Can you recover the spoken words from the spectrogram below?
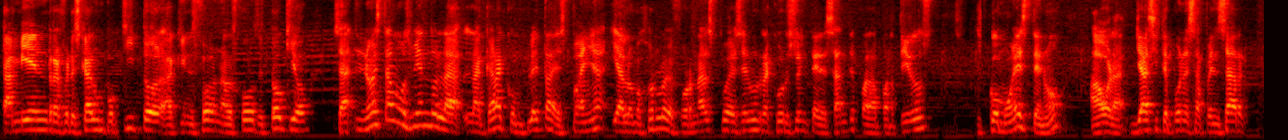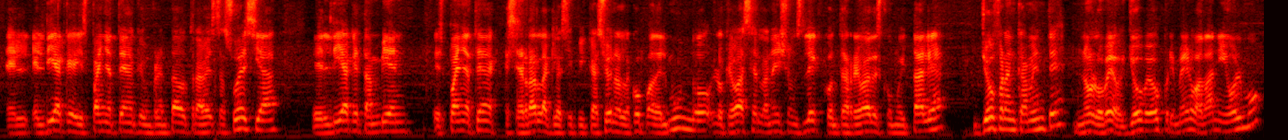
también refrescar un poquito a quienes fueron a los Juegos de Tokio. O sea, no estamos viendo la, la cara completa de España y a lo mejor lo de Fornals puede ser un recurso interesante para partidos como este, ¿no? Ahora, ya si te pones a pensar el, día que España tenga que enfrentar otra vez a Suecia, el día que también España tenga que cerrar la clasificación a la Copa del Mundo, lo que va a ser la Nations League contra rivales como Italia, yo francamente no lo veo. Yo veo primero a Dani Olmo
